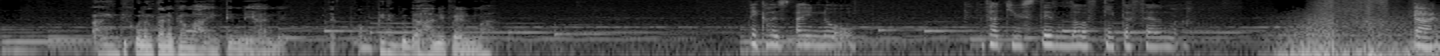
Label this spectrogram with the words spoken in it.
Ang hindi ko lang talaga maintindihan, eh, bakit mo kami pinagdudahan ni Pelma? Because I know that you still love Tita Felma. Dad,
